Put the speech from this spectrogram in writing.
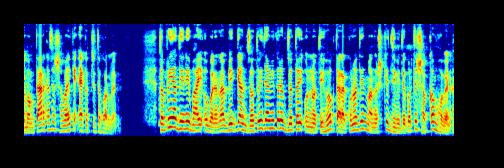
এবং তার কাছে সবাইকে একত্রিত করবেন। তো প্রিয় দিনী ভাই ও বোনেরা, বিজ্ঞান যতই দাবি করুক, যতই উন্নতি হোক, তারা কোনোদিন মানুষকে জীবিত করতে সক্ষম হবে না।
